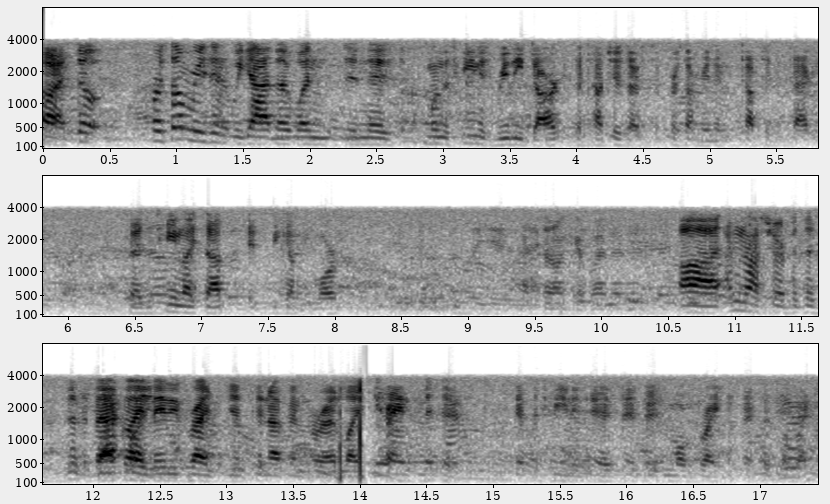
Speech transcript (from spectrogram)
All right, so for some reason we got that when in the, when the screen is really dark, the touches are for some reason tough to detect. So as the screen lights up, it becomes more. I don't care why that is. Uh, I'm not sure, but the the, The backlight maybe provides just enough infrared light. transmissive if the screen is if, if there's more bright if there's more light.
